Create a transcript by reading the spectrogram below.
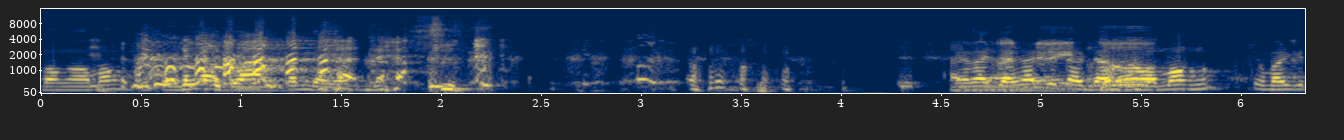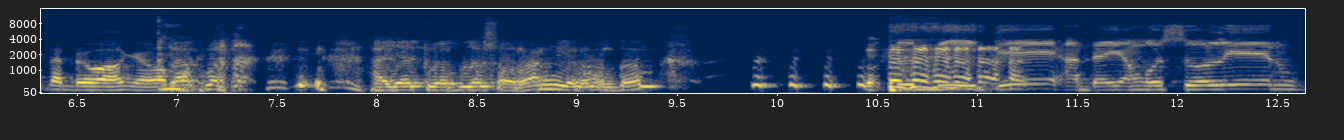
Saya ngom- ngomong-ngomong kita Jadi udah ya? Ada. Jangan-jangan kita udah ngomong, cuma kita doang yang ngomong. Hanya 12 orang yang nonton. Di IG ada yang usulin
